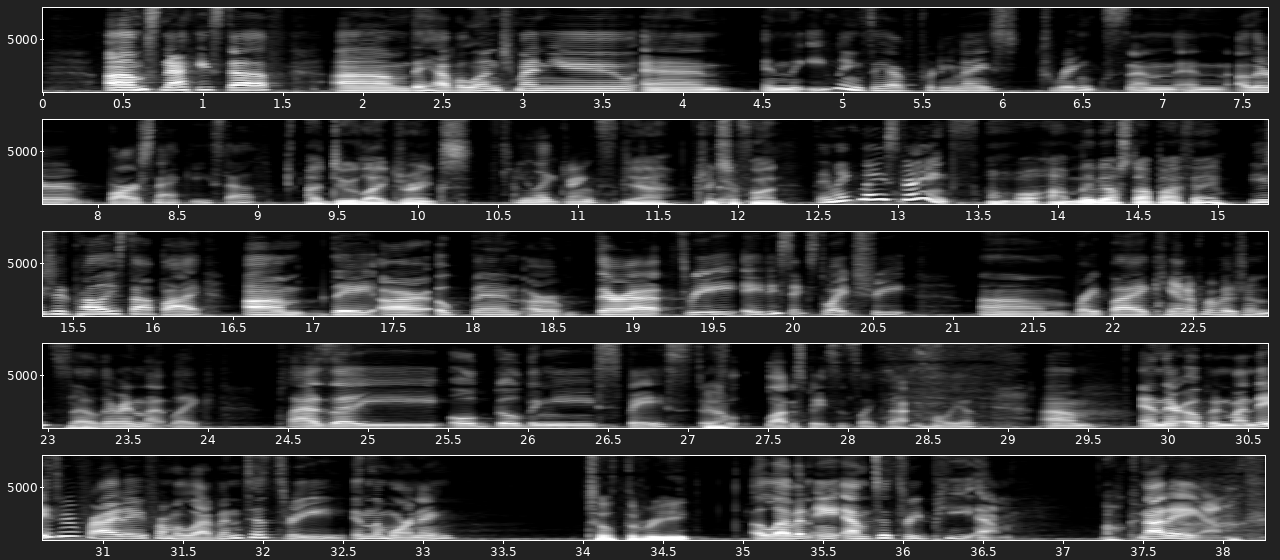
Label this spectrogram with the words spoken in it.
Um, snacky stuff. Um, they have a lunch menu, and in the evenings they have pretty nice drinks and and other bar snacky stuff. I do like drinks. You like drinks? Yeah, drinks are fun. They make nice drinks. Oh, well, uh, maybe I'll stop by Fame. You should probably stop by. Um, they are open, or they're at 386 Dwight Street, um, right by Canna Provisions. So they're in that like plaza-y, old building-y space. There's Yeah. a lot of spaces like that in Holyoke. And they're open Monday through Friday from 11 to 3 in the morning, Till three. 11 a.m. to 3 p.m. Okay. Not a.m.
